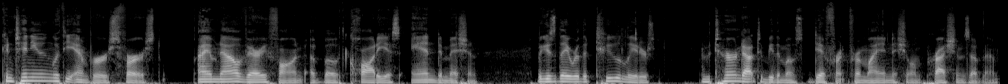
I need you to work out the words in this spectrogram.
Continuing with the emperors first, I am now very fond of both Claudius and Domitian, because they were the two leaders who turned out to be the most different from my initial impressions of them,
